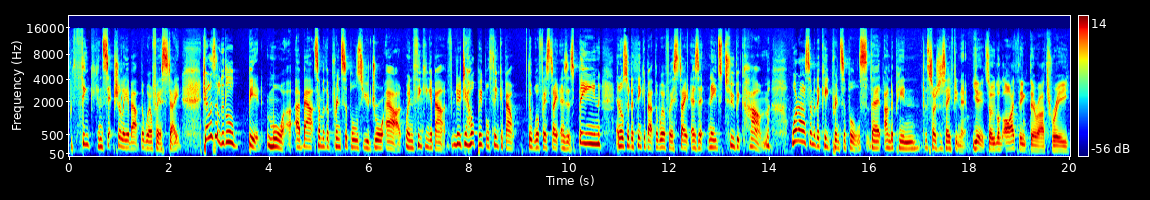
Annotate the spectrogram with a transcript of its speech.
think conceptually about the welfare state. Tell us a little bit more about some of the principles you draw out when thinking about to help people think about the welfare state as it's been and also to think about the welfare state as it needs to become. What are some of the key principles that underpin the social safety net? Yeah, so look, I think there are three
